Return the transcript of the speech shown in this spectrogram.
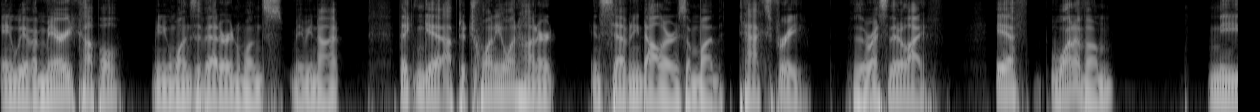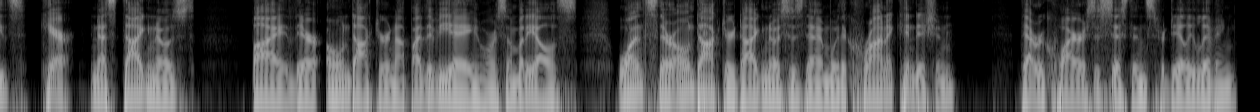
and we have a married couple, meaning one's a veteran, one's maybe not, they can get up to twenty one hundred and seventy dollars a month tax free for the rest of their life if one of them needs care and that's diagnosed by their own doctor, not by the VA or somebody else. Once their own doctor diagnoses them with a chronic condition that requires assistance for daily living,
